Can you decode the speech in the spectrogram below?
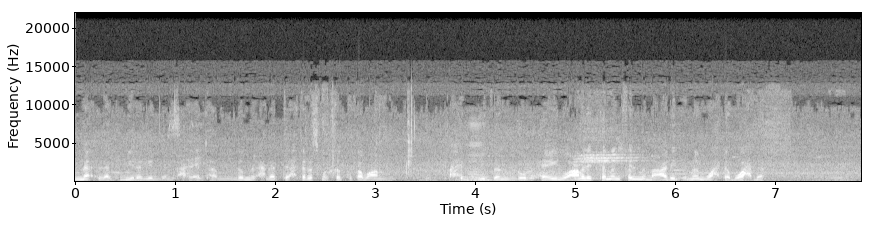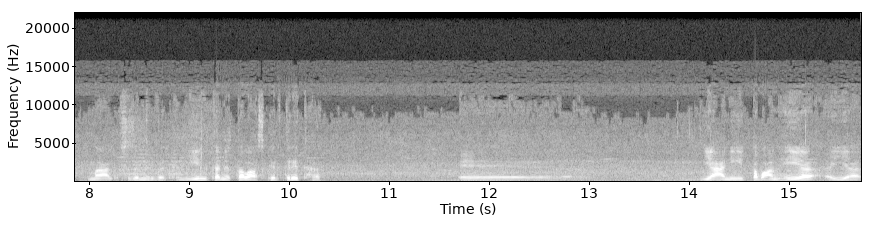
نقلة كبيرة جدا في حياتها من ضمن الحاجات تحترس من الخطة طبعا بحبه جدا دور هايل وعملت كمان فيلم مع عادل إمام واحدة بواحدة مع الأستاذة ميرفت أمين كانت طالعة سكرتيرتها. آه، يعني طبعا هي هي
